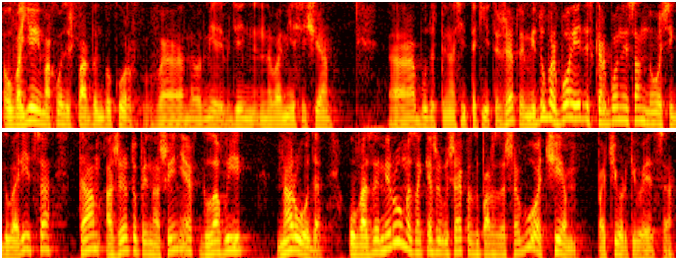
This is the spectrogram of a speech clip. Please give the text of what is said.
У Ваима ходишь Парбен Букор в день новомесячья будут приносить такие-то жертвы. Медубар боедис карбоны санноси говорится там о жертвоприношениях главы народа. У Вазамирума закешер вишаков шаво, чем подчеркивается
